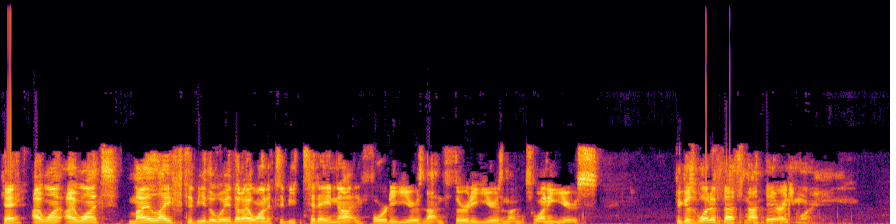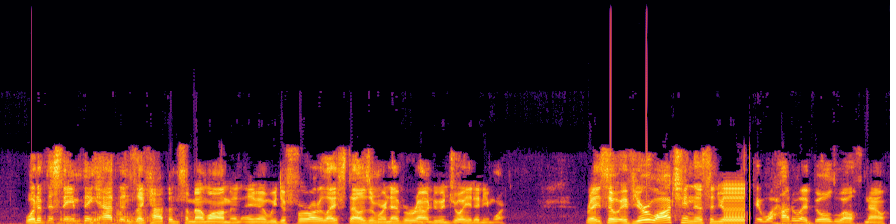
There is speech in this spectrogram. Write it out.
Okay? I want I want my life to be the way that I want it to be today, not in 40 years, not in 30 years, not in 20 years. Because what if that's not there anymore? What if the same thing happens like happens to my mom and, and we defer our lifestyles and we're never around to enjoy it anymore? Right? So if you're watching this and you're like, okay, well, how do I build wealth now?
